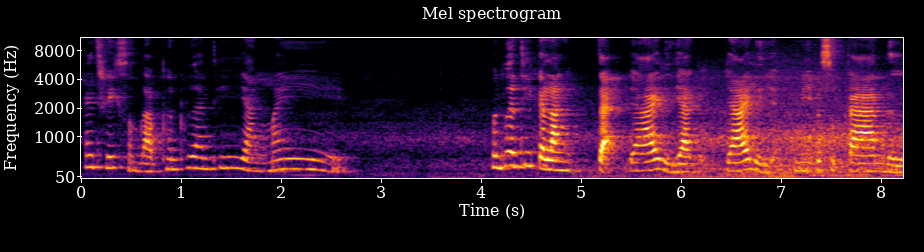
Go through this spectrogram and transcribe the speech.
ให้ทริคสำหรับเพื่อนๆที่ยังไม่ เพื่อนๆที่กำลังจะย้ายหรืออยากย้ายหรือมีประสบการณ์ หรือ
